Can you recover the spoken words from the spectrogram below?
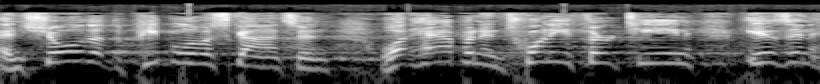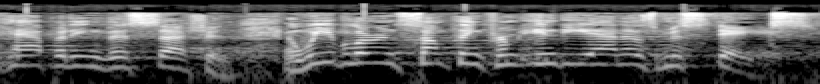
and show that the people of Wisconsin, what happened in 2013 isn't happening this session. And we've learned something from Indiana's mistakes.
